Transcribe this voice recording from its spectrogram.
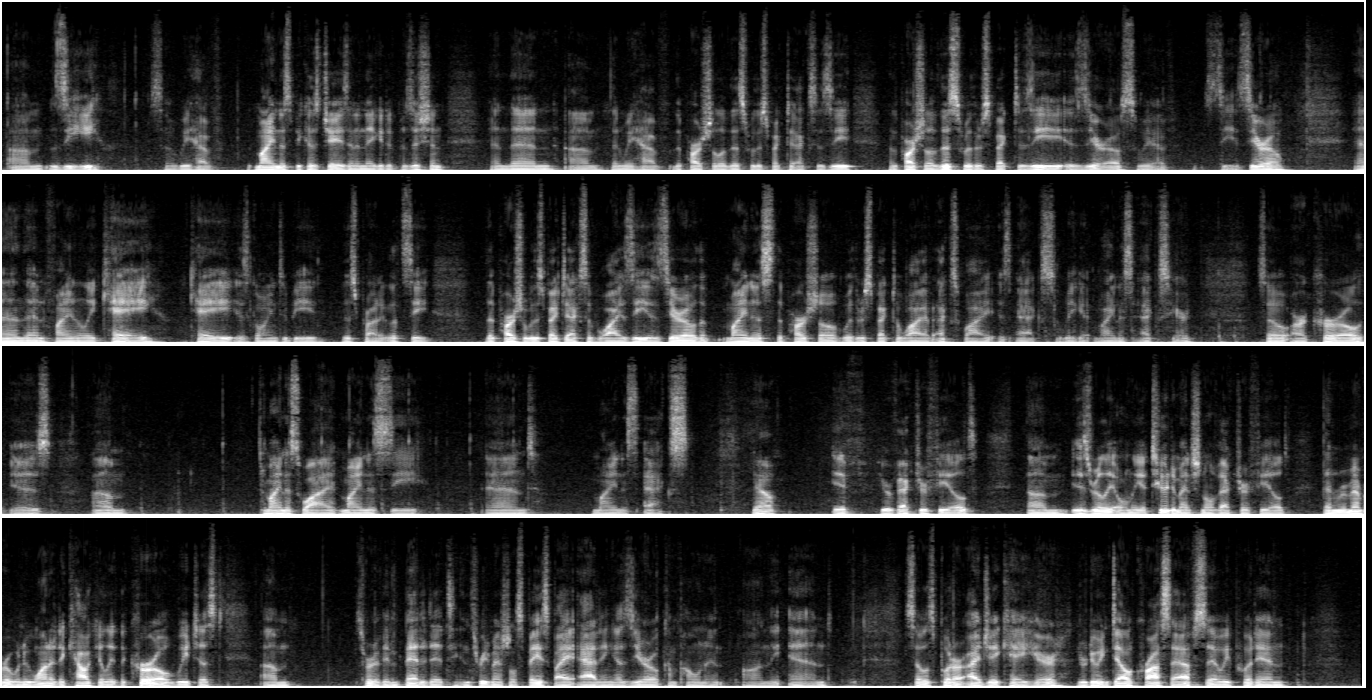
um, z, so we have minus because j is in a negative position, and then um, then we have the partial of this with respect to x is z, and the partial of this with respect to z is 0, so we have z is 0, and then finally k, k is going to be this product. Let's see, the partial with respect to x of y z is 0, the minus the partial with respect to y of xy is x, so we get minus x here. So our curl is um, minus y minus z and minus x. Now, if your vector field um, is really only a two-dimensional vector field, then remember when we wanted to calculate the curl, we just um, sort of embedded it in three-dimensional space by adding a zero component on the end. So let's put our ijk here. We're doing del cross f, so we put in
